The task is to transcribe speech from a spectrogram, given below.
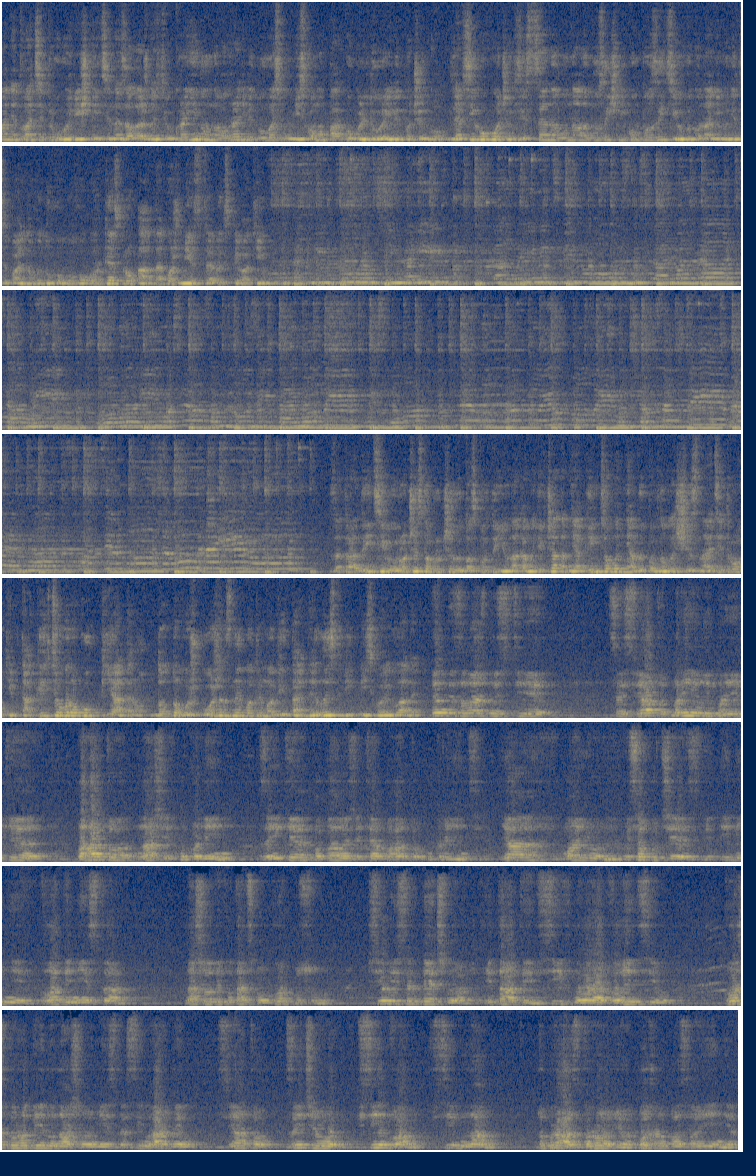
святкування 22-ї річниці незалежності України у Новограді відбулось у міському парку культури і відпочинку. Для всіх охочих зі сцени лунали музичні композиції у виконанні муніципального духового оркестру, а також місцевих співаків. За традицією урочисто вручили паспорти юнакам і дівчатам, яким цього дня виповнилось 16 років. Таких цього року п'ятеро. До того ж, кожен з них отримав вітальний лист від міської влади. День Незалежності це свято, мріяли, про яке багато наших поколінь, за яке поклали життя багато українців. Я маю високу честь від імені влади міста, нашого депутатського корпусу, щиро і сердечно вітати всіх новорад волинців, кожну родину нашого міста з цим гарним святом. Зичу всім вам, всім нам добра, здоров'я, Божого благословіння.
